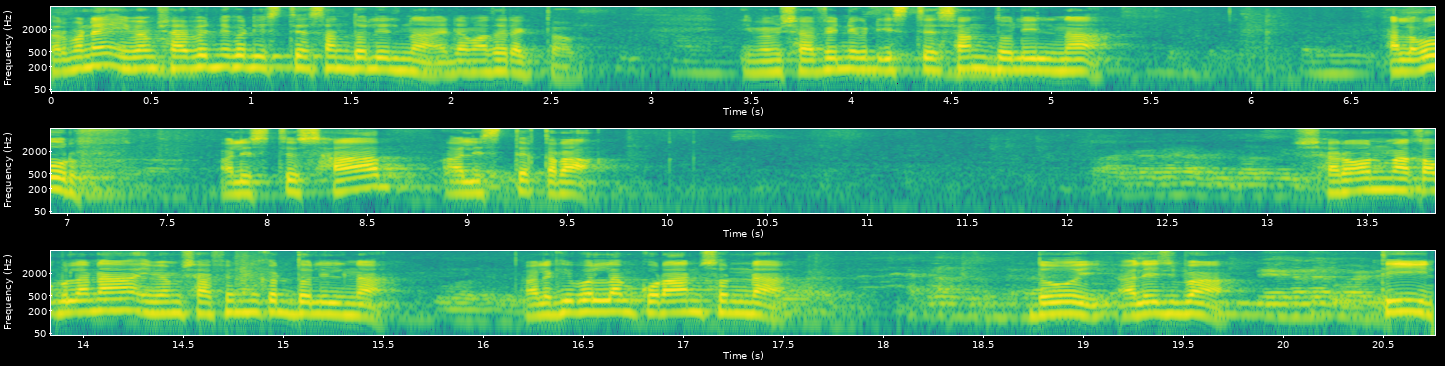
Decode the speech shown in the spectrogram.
তার মানে ইমাম শাফির নিকট ইস্তেহসান দলিল না এটা মাথায় রাখতে হবে। ইমাম শাফির নিকট ইস্তেহসান দলিল না। আল উরফ আল ইস্তেসাব আল ইস্তেকরা শারন মা কাবলানা, ইমাম শাফির নিকট দলিল না। তাহলে কি বললাম? কোরআন, সন্না। দুই, আল ইজমা। তিন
